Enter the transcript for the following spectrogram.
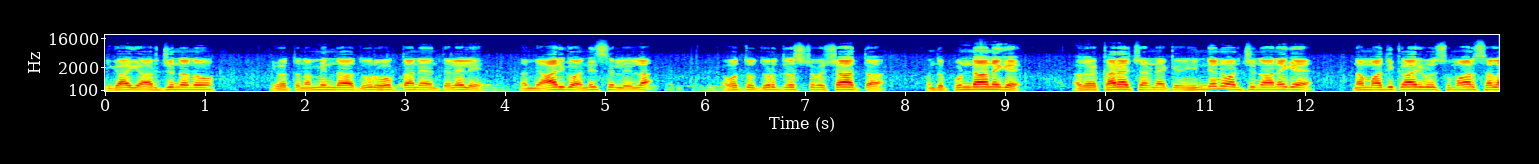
ಹೀಗಾಗಿ ಅರ್ಜುನನು ಇವತ್ತು ನಮ್ಮಿಂದ ದೂರ ಹೋಗ್ತಾನೆ ಅಂತೇಳಿ ನಮ್ಮ ಯಾರಿಗೂ ಅನ್ನಿಸಿರಲಿಲ್ಲ ಅವತ್ತು ದುರದೃಷ್ಟವಶಾತ್ ಒಂದು ಪುಂಡಾನೆಗೆ ಅದರ ಕಾರ್ಯಾಚರಣೆ ಯಾಕೆಂದರೆ ಹಿಂದೆನೂ ಅರ್ಜುನ ಆನೆಗೆ ನಮ್ಮ ಅಧಿಕಾರಿಗಳು ಸುಮಾರು ಸಲ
